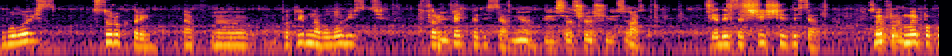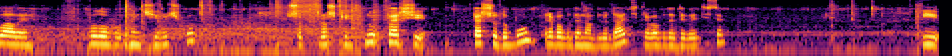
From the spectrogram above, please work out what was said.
Вологість 43. Е, Потрібна вологість 45-50. Ні, 56-60. 56-60. Ми, ми поклали вологу ганчірочку, щоб трошки, ну, перші, першу добу треба буде наблюдати, треба буде дивитися і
